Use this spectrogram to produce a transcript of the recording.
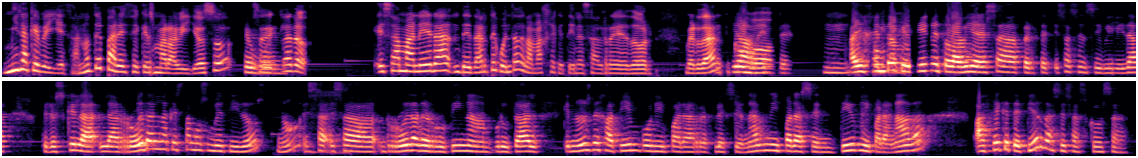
mira qué belleza, ¿no te parece que es maravilloso? Claro, esa manera de darte cuenta de la magia que tienes alrededor, ¿verdad? Como, mm, Hay gente que tiene todavía esa, esa sensibilidad, pero es que la, rueda en la que estamos metidos, ¿no? Esa, esa, rueda de rutina brutal que no nos deja tiempo ni para reflexionar, ni para sentir, ni para nada, hace que te pierdas esas cosas.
